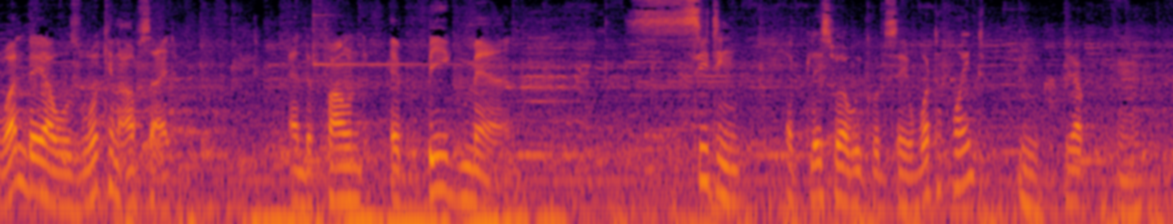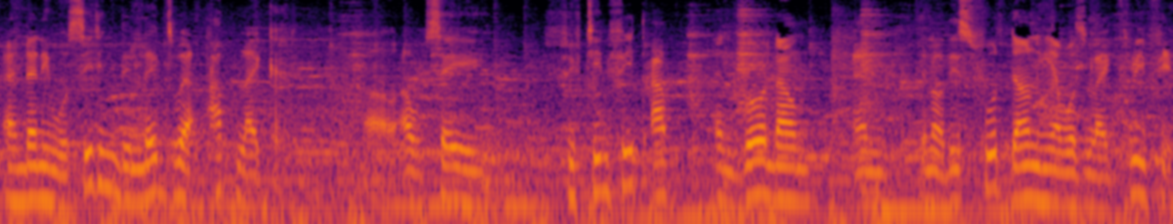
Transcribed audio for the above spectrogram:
one day I was walking outside and I found a big man sitting a place where we could say water point Yep. and then he was sitting the legs were up like uh, i would say 15 feet up and go down and you know this foot down here was like three feet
